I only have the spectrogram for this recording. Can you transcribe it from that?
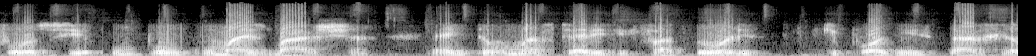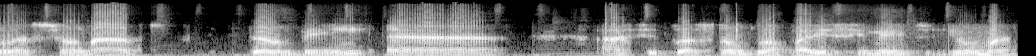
fosse um pouco mais baixa. Né? Então, uma série de fatores que podem estar relacionados também é, à situação do aparecimento de uma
